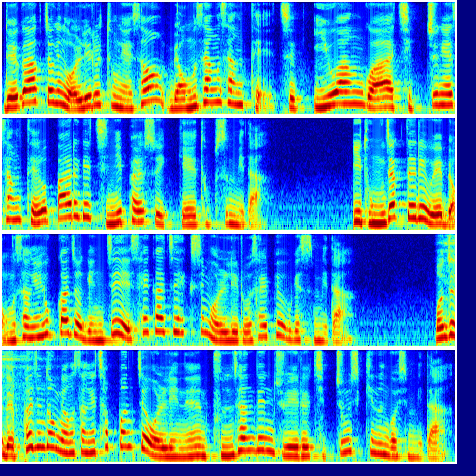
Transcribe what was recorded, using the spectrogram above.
뇌과학적인 원리를 통해서 명상 상태, 즉 이완과 집중의 상태로 빠르게 진입할 수 있게 돕습니다. 이 동작들이 왜 명상에 효과적인지 세 가지 핵심 원리로 살펴보겠습니다. 먼저 뇌파진동 명상의 첫 번째 원리는 분산된 주의를 집중시키는 것입니다.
